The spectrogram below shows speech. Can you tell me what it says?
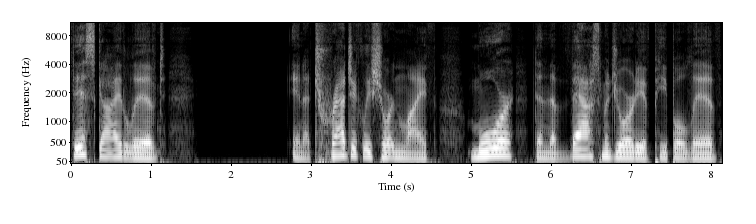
This guy lived in a tragically shortened life more than the vast majority of people live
